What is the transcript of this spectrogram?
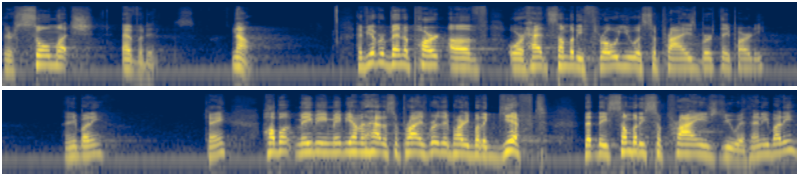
There's so much evidence. Now, have you ever been a part of or had somebody throw you a surprise birthday party? Anybody? Okay. How about maybe maybe you haven't had a surprise birthday party, but a gift that they somebody surprised you with? Anybody?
